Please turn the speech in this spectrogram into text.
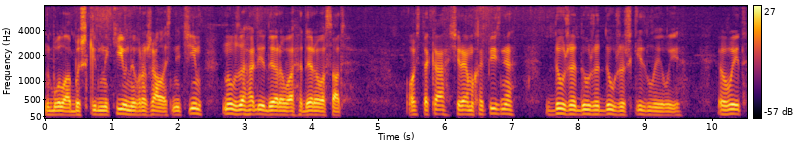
була без шкідників, не вражалась нічим. Ну, взагалі дерево, дерево сад. Ось така черемуха пізня, дуже-дуже-дуже шкідливий вид.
